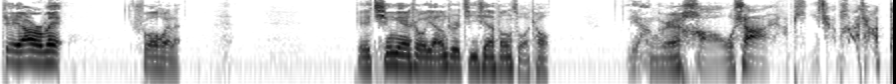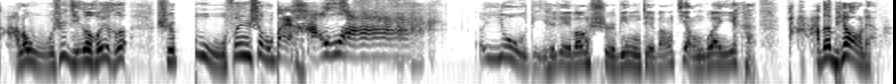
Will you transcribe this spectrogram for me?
这二位，说回来。这青面兽杨志、急先锋索超，两个人好杀呀！噼嚓啪嚓打了五十几个回合，是不分胜败。好啊！哎呦，底下这帮士兵、这帮将官一看，打的漂亮啊！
